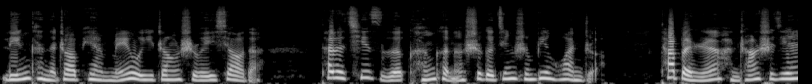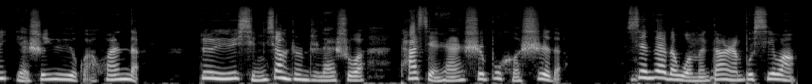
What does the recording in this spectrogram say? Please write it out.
林肯的照片没有一张是微笑的，他的妻子很可能是个精神病患者，他本人很长时间也是郁郁寡欢的。对于形象政治来说，他显然是不合适的。现在的我们当然不希望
